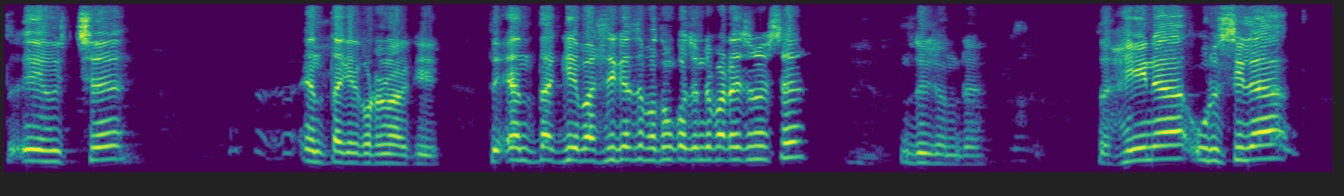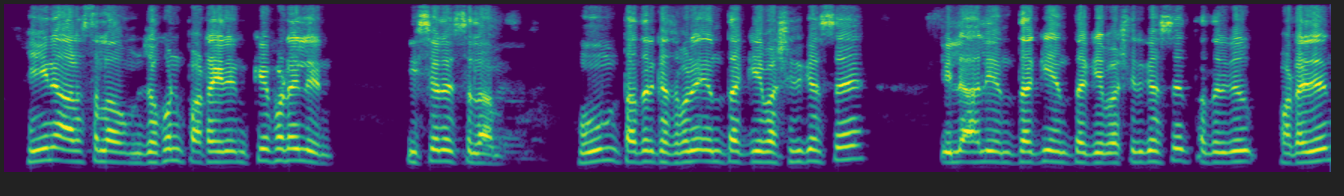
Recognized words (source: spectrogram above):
তো এই হচ্ছে, এন্তাকের ঘটনা আর কি। তো এন্তাকিয়া বাসীর কাছে প্রথম কজনটা পাঠাইছেন হয়েছে দুইজনরে তো হিনা উরসিলা হিনা আলাইসালাম যখন পাঠাইলেন, কে পাঠাইলেন? ঈসা আলাইসালাম হুম, তাদের কাছে মানে এন্তাকিয়া বাসীর কাছে ইলা আলী এন্তাকি বাসীর কাছে তাদেরকে পাঠাইলেন,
